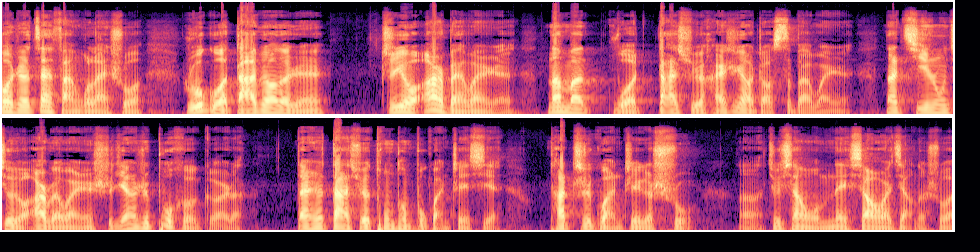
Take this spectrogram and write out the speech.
或者再反过来说，如果达标的人只有二百万人，那么我大学还是要招四百万人。那其中就有二百万人实际上是不合格的，但是大学通通不管这些，他只管这个数啊。就像我们那笑话讲的说，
